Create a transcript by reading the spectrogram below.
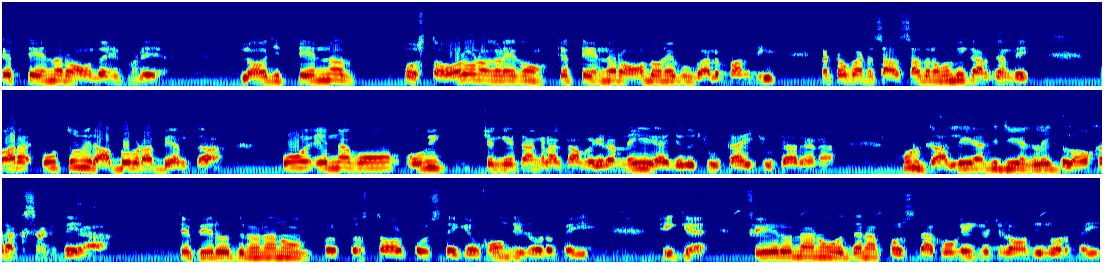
ਤੇ ਤਿੰਨ ਰੌਂਦ ਇਹ ਫੜੇ ਆ। ਲਓ ਜੀ, ਤਿੰਨ ਪਿਸਤੌਲ ਹੋਣ ਅਗਲੇ ਕੋ ਤੇ ਤਿੰਨ ਰੌਂਦ ਹੋਣੇ ਕੋਈ ਗੱਲ ਬੰਦੀ ਘੱਟੋ ਘੱਟ 7-7 ਰੌਂਦ ਹੀ ਕਰ ਜਾਂਦੇ ਪਰ ਉੱਥੋਂ ਵੀ ਰੱਬ ਬੜਾ ਬੇਅੰਤਾ ਉਹ ਇਹਨਾਂ ਕੋ ਉਹ ਵੀ ਚੰਗੇ ਢੰਗ ਨਾਲ ਕੰਮ ਜਿਹੜਾ ਨਹੀਂ ਹੈ, ਜਦੋਂ ਝੂਠਾ ਹੀ ਝੂਠਾ ਰਹਿਣਾ। ਹੁਣ ਗੱਲ ਇਹ ਆ ਕਿ ਜੇ ਅਗਲੇ ਗਲੋਕ ਰੱਖ ਸਕਦੇ ਆ ਤੇ ਫਿਰ ਉਦੋਂ ਉਹਨਾਂ ਨੂੰ ਪਿਸਤੌਲ ਪੁਲਿਸ ਦੇ ਕਿਉਂ ਖੋਹਣ ਦੀ ਲੋੜ ਪਈ ਠੀਕ ਹੈ। ਫਿਰ ਉਹਨਾਂ ਨੂੰ ਉਦੋਂ ਪੁਲਿਸ ਦਾ ਖੋ ਕੇ ਕਿਉਂ ਚਲਾਉਣ ਦੀ ਲੋੜ ਪਈ?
